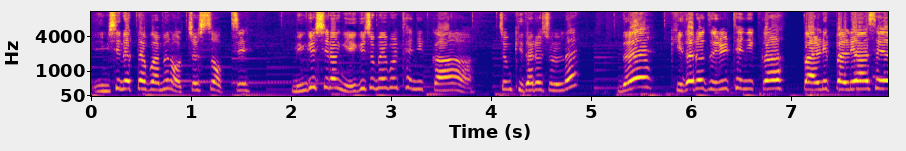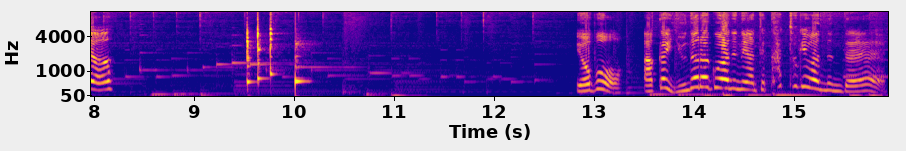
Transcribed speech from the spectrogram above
임신했다고 하면 어쩔 수 없지. 민규 씨랑 얘기 좀 해볼 테니까 좀 기다려 줄래? 네, 기다려 드릴 테니까 빨리빨리 하세요. 여보, 아까 유나라고 하는 애한테 카톡이 왔는데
